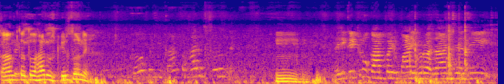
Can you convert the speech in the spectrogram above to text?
કામ તો તો સારું જ કરશો ને. હમ. હજી કેટલું કામ પડ્યું? પાણી ભરવા જવાનું છે હજી.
